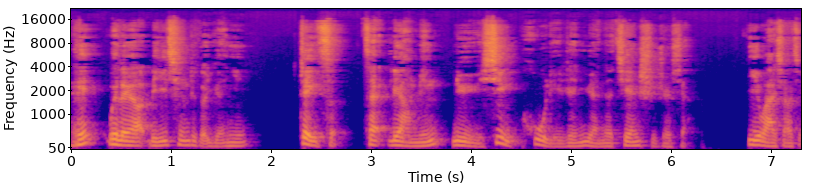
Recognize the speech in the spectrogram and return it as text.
哎，为了要厘清这个原因，这一次在两名女性护理人员的监视之下，伊娃小姐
